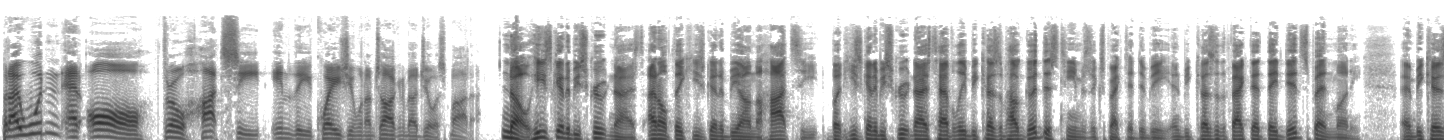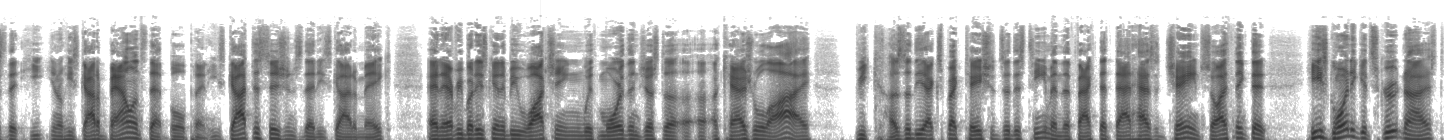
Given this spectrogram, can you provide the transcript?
But I wouldn't at all throw hot seat into the equation when I'm talking about Joe Espada. No, he's going to be scrutinized. I don't think he's going to be on the hot seat, but he's going to be scrutinized heavily because of how good this team is expected to be, and because of the fact that they did spend money, and because that he, you know, he's got to balance that bullpen. He's got decisions that he's got to make, and everybody's going to be watching with more than just a, a, a casual eye because of the expectations of this team and the fact that that hasn't changed. So I think that he's going to get scrutinized.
